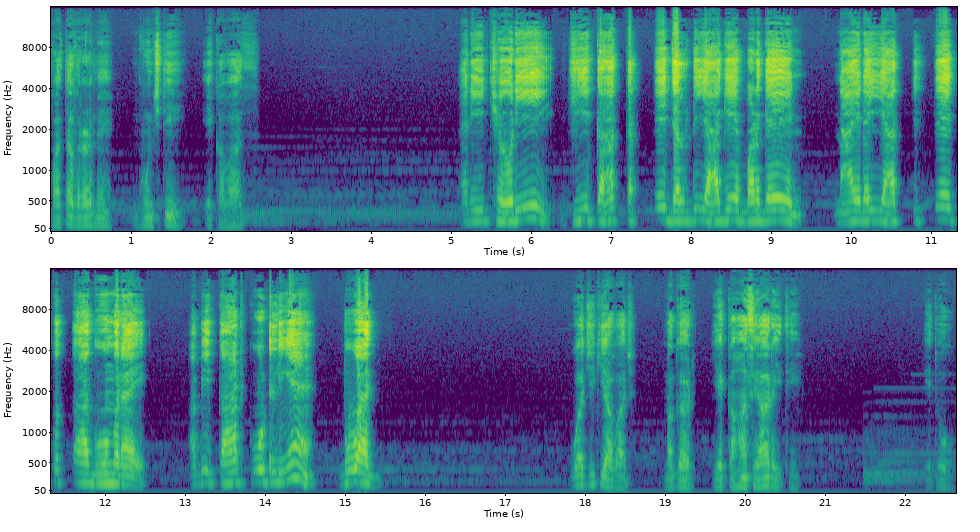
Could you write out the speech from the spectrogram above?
वातावरण में गूंजती एक आवाज़। अरे छोरी, जी का कत्ते जल्दी आगे बढ़ गए? नायरैया कितने कुत्ता घूम रहे? अभी काट कूट लिए? बुआ बुआ जी की आवाज़, मगर ये कहाँ से आ रही थी? ये तो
